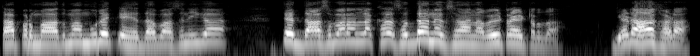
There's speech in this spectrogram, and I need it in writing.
ਤਾਂ ਪ੍ਰਮਾਤਮਾ ਮੂਰੇ ਕਿਸੇ ਦਾ ਬਸ ਨਹੀਂਗਾ। ਤੇ 10-12 ਲੱਖ ਦਾ ਸਿੱਧਾ ਨੁਕਸਾਨ ਆ ਬਾਈ ਟਰੈਕਟਰ ਦਾ ਜਿਹੜਾ ਆ ਖੜਾ।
